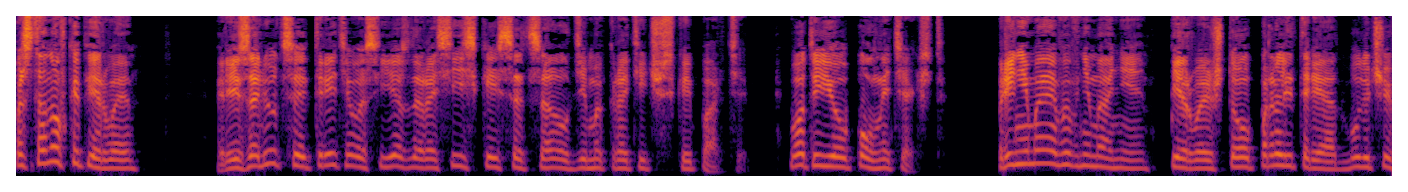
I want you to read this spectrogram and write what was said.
Постановка первая. Резолюция Третьего съезда Российской социал-демократической партии. Вот ее полный текст. Принимая во внимание, первое, что пролетариат, будучи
